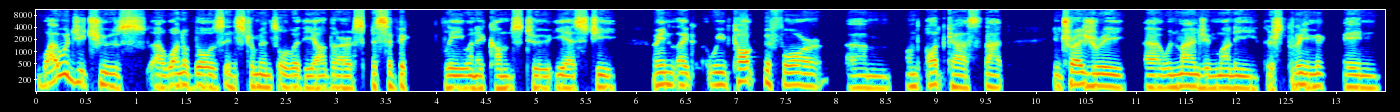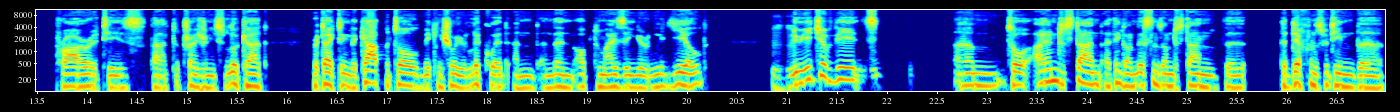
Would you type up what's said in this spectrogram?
why would you choose uh, one of those instruments over the other specifically when it comes to ESG? I mean, like we've talked before um, on the podcast that in Treasury, uh, when managing money, there's three main priorities that the Treasury needs to look at: protecting the capital, making sure you're liquid, and and then optimizing your yield. Mm-hmm. Do each of these? Um, so I understand. I think our listeners understand the the difference between the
